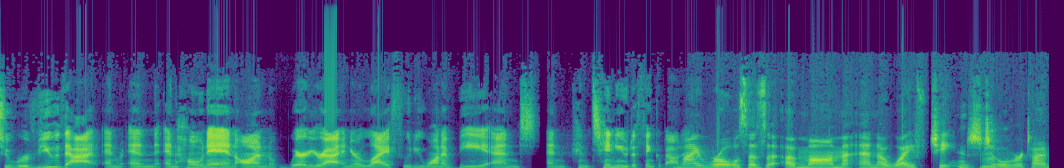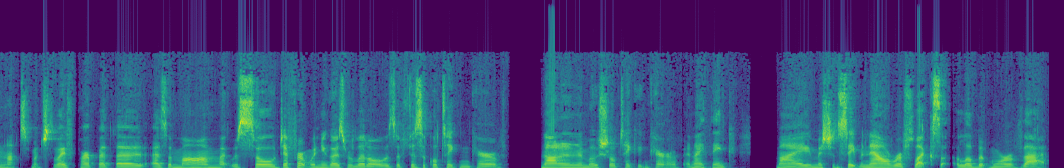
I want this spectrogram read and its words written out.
to review that and and and hone in on where you're at in your life who do you want to be and and continue to think about it. my it. roles as a, a, mom and a wife changed mm. over time not so much the wife part but the as a mom it was so different when you guys were little it was a physical taking care of not an emotional taking care of and i think my mission statement now reflects a little bit more of that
